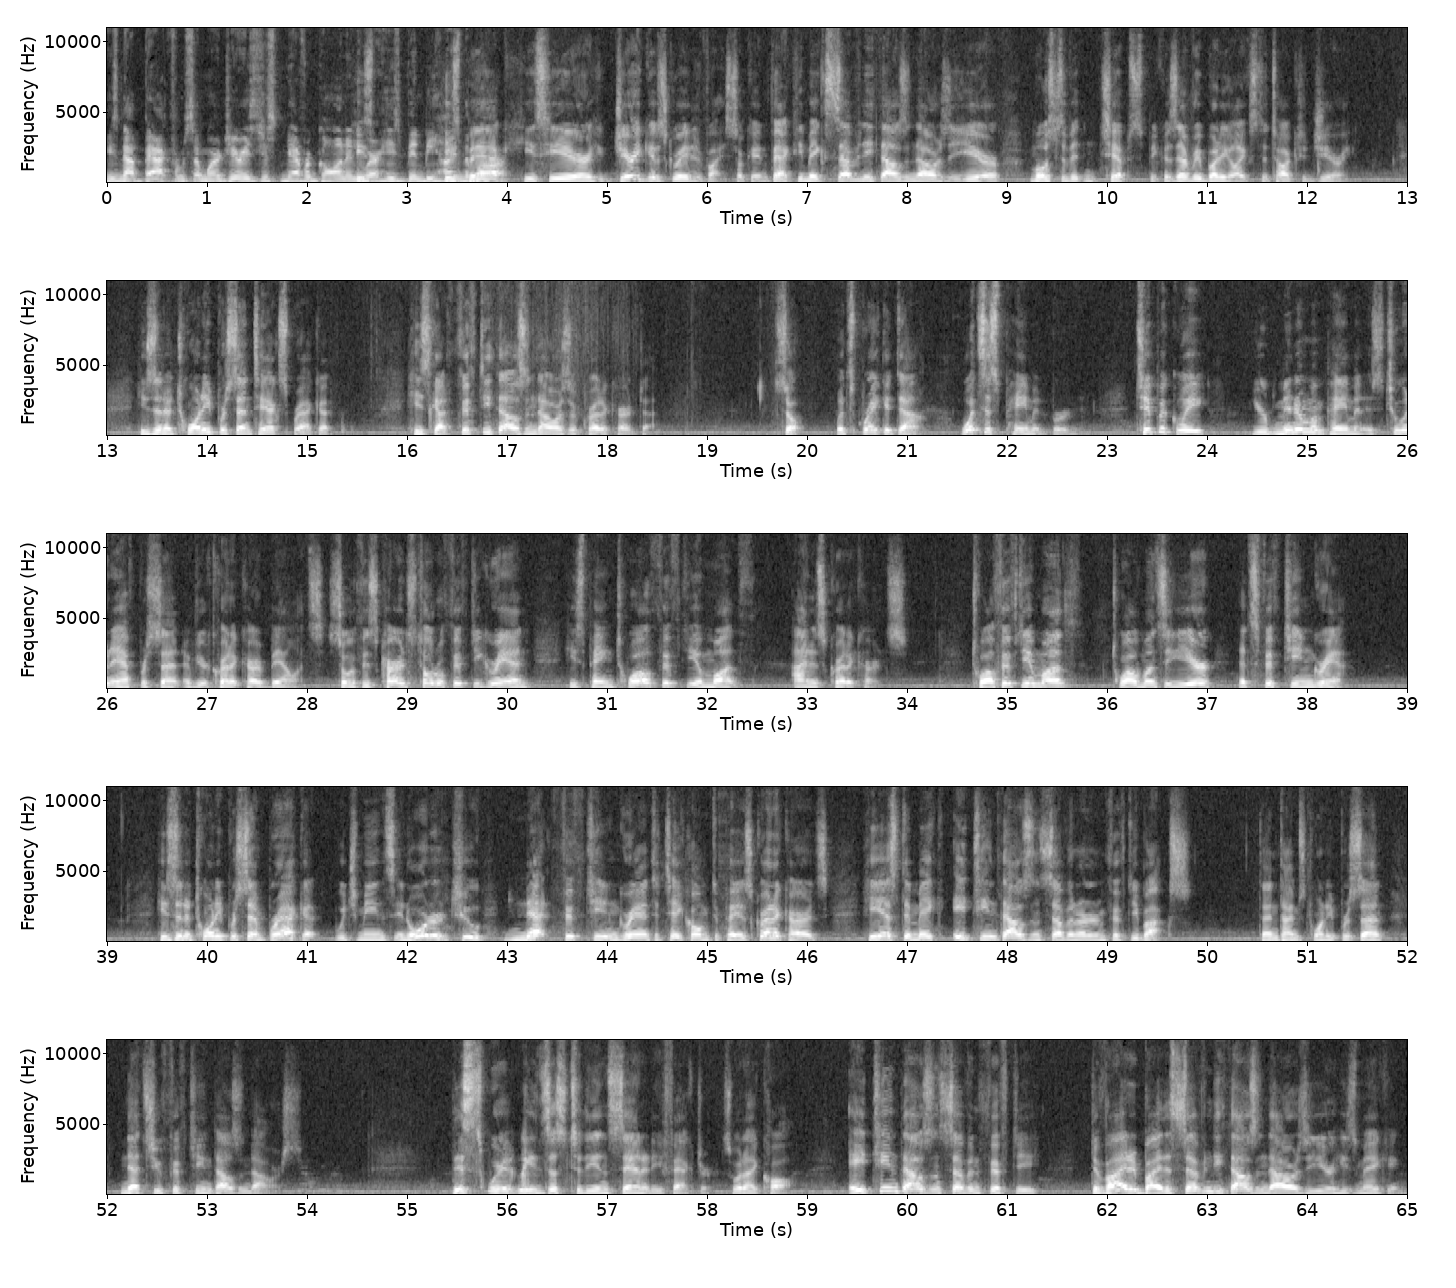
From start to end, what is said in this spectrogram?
He's not back from somewhere. Jerry's just never gone anywhere. he's been behind He's the back. bar. He's here. He- Jerry gives great advice. Okay, in fact, he makes seventy thousand dollars a year, most of it in tips, because everybody likes to talk to Jerry. He's in a twenty percent tax bracket. He's got fifty thousand dollars of credit card debt. So let's break it down. What's his payment burden? Typically, your minimum payment is two and a half percent of your credit card balance. So if his cards total fifty grand, he's paying twelve fifty a month on his credit cards. Twelve fifty a month, twelve months a year, that's fifteen grand. He's in a 20% bracket, which means in order to net 15 grand to take home to pay his credit cards, he has to make 18,750 bucks. 10 times 20% nets you $15,000. This leads us to the insanity factor, is what I call. 18,750 divided by the $70,000 a year he's making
